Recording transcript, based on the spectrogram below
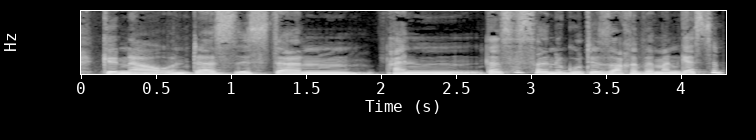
genau. Und das ist dann ein, das ist eine gute Sache, wenn man Gäste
